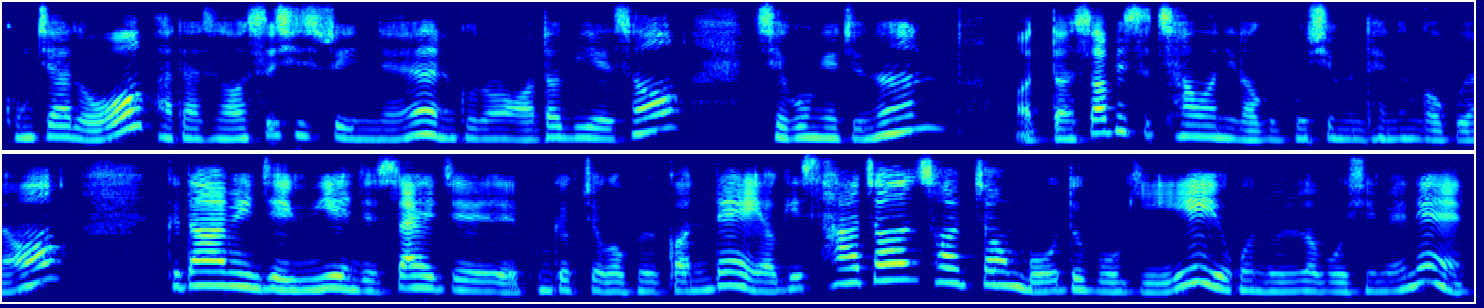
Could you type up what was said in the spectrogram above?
공짜로 받아서 쓰실 수 있는 그런 어도비에서 제공해주는 어떤 서비스 차원이라고 보시면 되는 거고요. 그 다음에 이제 위에 이제 사이즈 본격적으로 볼 건데 여기 사전 설정 모두 보기 요거 눌러 보시면은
